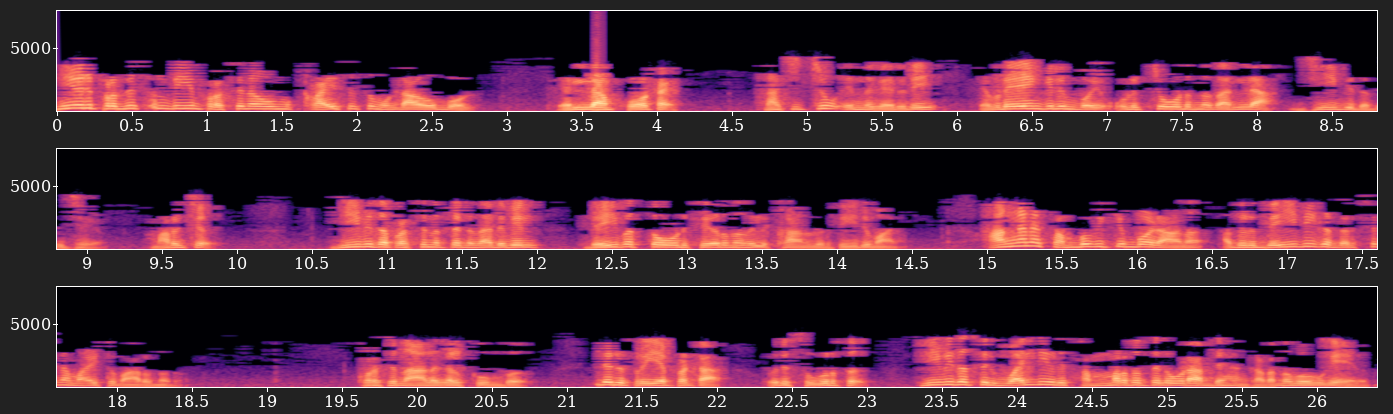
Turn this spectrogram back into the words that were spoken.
നീ ഒരു പ്രതിസന്ധിയും പ്രശ്നവും ക്രൈസിസും ഉണ്ടാകുമ്പോൾ എല്ലാം പോട്ടെ. നശിച്ചു എന്ന് കരുതി എവിടെയെങ്കിലും പോയി ഒളിച്ചോടുന്നതല്ല ജീവിത വിജയം. മറിച്ച് ജീവിത പ്രശ്നത്തിന്റെ നടുവിൽ ദൈവത്തോട് ചേർന്ന് നിൽക്കാനുള്ളൊരു തീരുമാനം. അങ്ങനെ സംഭവിക്കുമ്പോഴാണ് അതൊരു ദൈവിക ദർശനമായിട്ട് മാറുന്നത്. കുറച്ചു നാളുകൾക്ക് മുമ്പ് എന്റെ ഒരു പ്രിയപ്പെട്ട ഒരു സുഹൃത്ത് ജീവിതത്തിൽ വലിയൊരു സമ്മർദ്ദത്തിലൂടെ അദ്ദേഹം കടന്നു പോവുകയായിരുന്നു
